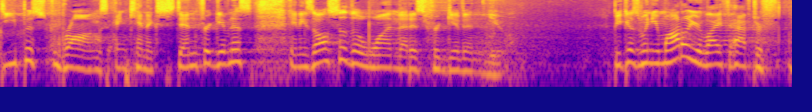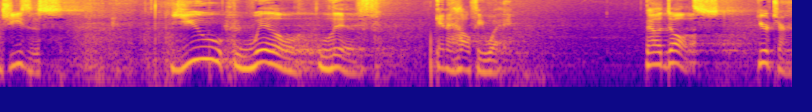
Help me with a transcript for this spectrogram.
deepest wrongs and can extend forgiveness. And He's also the one that has forgiven you. Because when you model your life after Jesus, you will live in a healthy way. Now, adults, your turn.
